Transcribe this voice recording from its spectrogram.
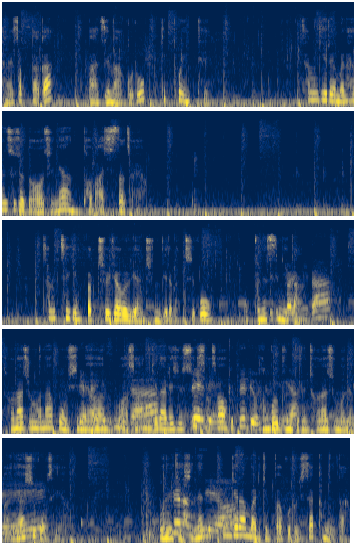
잘 섞다가 마지막으로 키포인트. 참기름을 한 수저 넣어주면 더 맛있어져요. 참치김밥 출격을 위한 준비를 마치고 오픈했습니다. 전화 주문하고 오시면 네. 와서 안 기다리실 수 네네, 있어서 그때 오시면 단골분들은 전화 주문을 많이 네. 하시고 오세요. 오늘 줄게요. 통계란말이 김밥으로 시작합니다.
